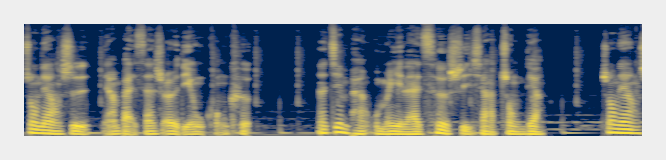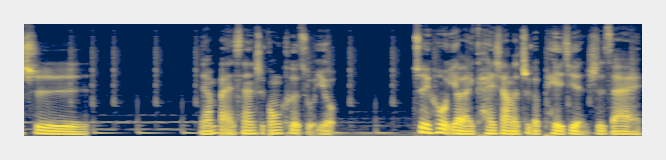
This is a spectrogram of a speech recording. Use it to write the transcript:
重量是两百三十二点五公克。那键盘我们也来测试一下重量。重量是两百三十克左右。最后要来开箱的这个配件是在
